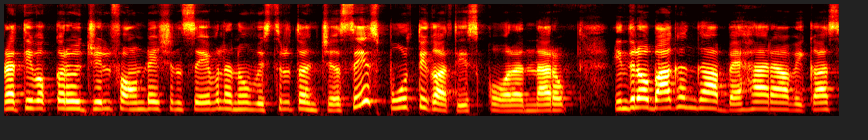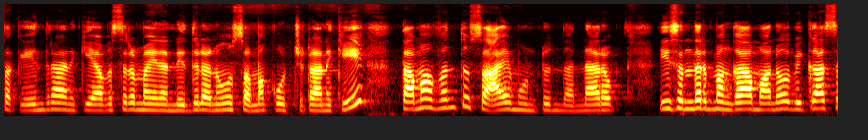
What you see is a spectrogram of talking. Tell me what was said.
ప్రతి ఒక్కరూ జిల్ ఫౌండేషన్ సేవలను విస్తృతం చేసి స్ఫూర్తిగా తీసుకోవాలన్నారు. ఇందులో భాగంగా బెహారా వికాస కేంద్రానికి అవసరమైన నిధులను సమకూర్చడానికి తమ వంతు సాయం ఉంటుందన్నారు. ఈ సందర్భంగా మనో వికాస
